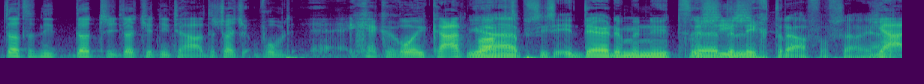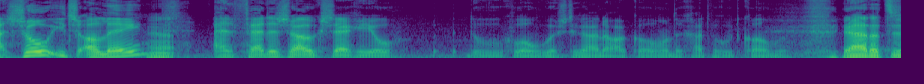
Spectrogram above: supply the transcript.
dat, het niet, dat, je- dat je het niet haalt. Dus dat je bijvoorbeeld eh, een gekke rode kaart pakt. Ja, precies. In derde minuut eh, de licht eraf of zo. Ja, Ja, zoiets alleen. Ja. En verder zou ik zeggen, joh, doe gewoon rustig aan Arco, want het gaat wel goed komen. Ja, dat, is,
